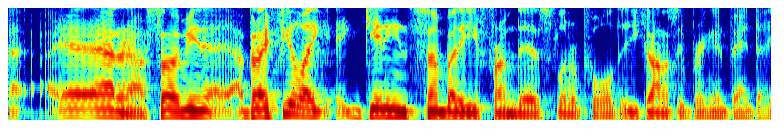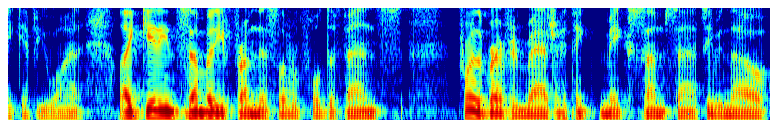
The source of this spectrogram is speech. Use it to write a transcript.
I, I don't know. So I mean, uh, but I feel like getting somebody from this Liverpool. You can honestly bring in Van Dijk if you want. Like getting somebody from this Liverpool defense for the Brentford match, I think makes some sense. Even though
